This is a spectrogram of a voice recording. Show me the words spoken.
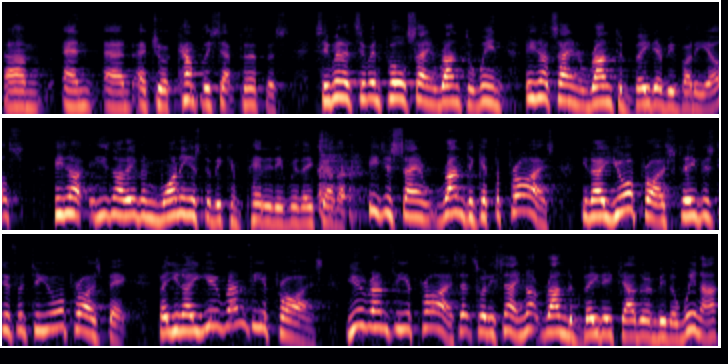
um, and, and, and, to accomplish that purpose. See, when, it's, when Paul's saying run to win, he's not saying run to beat everybody else. He's not, he's not even wanting us to be competitive with each other. He's just saying, run to get the prize. You know, your prize, Steve, is different to your prize, Beck. But you know, you run for your prize. You run for your prize. That's what he's saying. Not run to beat each other and be the winner,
